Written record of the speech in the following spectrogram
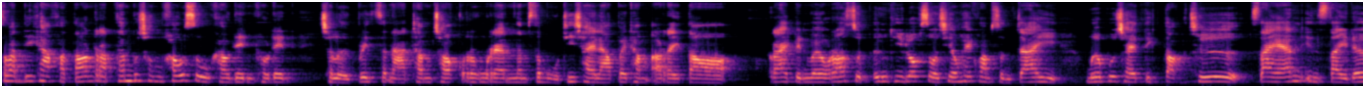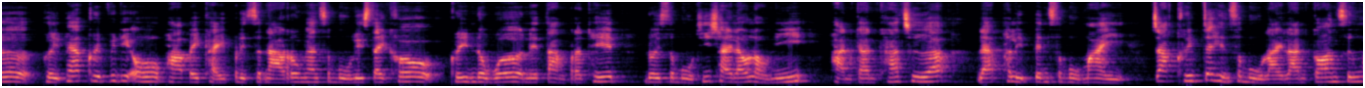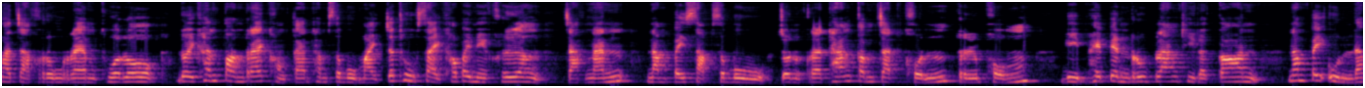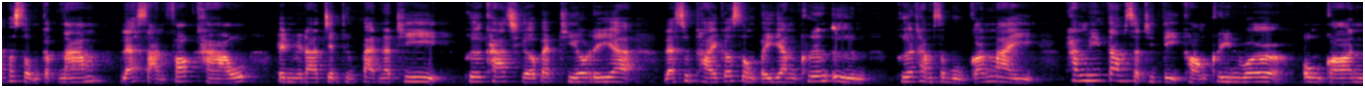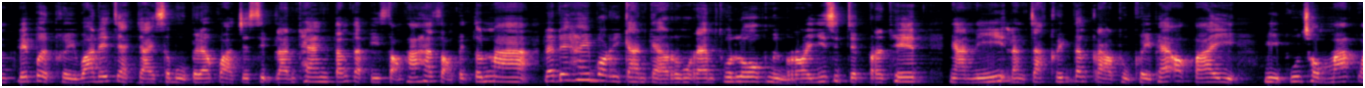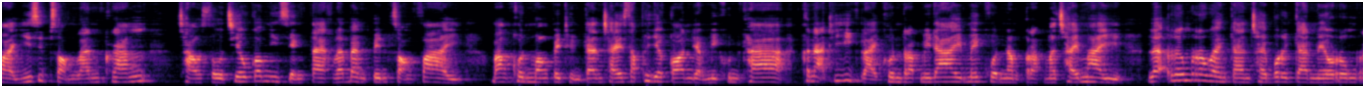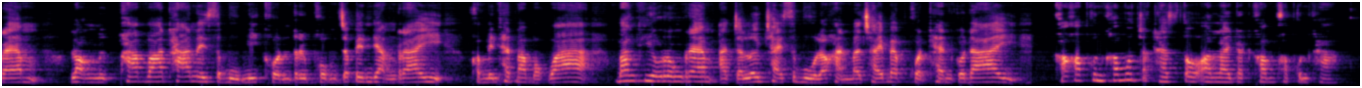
สวัสดีค่ะ ขอต้อนรับท่านผู้ชมเข้าสู่ข่าวเด่นข่าวเด็ด เฉลยปริศนาทำช็อกโรงแรมนำสบู่ที่ใช้แล้วไปทำอะไรต่อ กลายเป็นไวรัลสุดอึ้งที่โลกโซเชียลให้ความสนใจ เมื่อผู้ใช้ TikTok ชื่อ Science Insider เผยแพร่คลิปวิดีโอพาไปไขปริศนาโรงงานสบู่รีไซเคิล Clean the World ในต่างประเทศ โดยสบู่ที่ใช้แล้วเหล่านี้ ผ่านการฆ่าเชื้อ และผลิตเป็นสบู่ใหม่ จากคลิปจะเห็นสบู่หลายล้านก้อน ซึ่งมาจากโรงแรมทั่วโลก โดยขั้นตอนแรกของการทำสบู่ใหม่จะถูกใส่เข้าไปในเครื่อง จากนั้นนำไปสับสบู่ จนกระทั่งกำจัดขนหรือผม บีบให้เป็นรูปร่างทีละก้อนนำไปอุ่นและผสมกับน้ำและสารฟอกขาว เป็นเวลา 7-8 นาที เพื่อฆ่าเชื้อแบคทีเรีย และสุดท้ายก็ส่งไปยังเครื่องอื่น เพื่อทำสบู่ก้อนใหม่ ทั้งนี้ตามสถิติของ Clean World องค์กรได้เปิดเผยว่าได้แจกจ่ายสบู่ไปแล้วกว่า 70 ล้านแท่งตั้งแต่ปี 2552 เป็นต้นมา และได้ให้บริการแก่โรงแรมทั่วโลก 127 ประเทศ งานนี้หลังจากคลิปดังกล่าวถูกเผยแพร่ออกไป มีผู้ชมมากกว่า 22 ล้านครั้ง ชาวโซเชียลก็มีเสียงแตกและแบ่งเป็น2ฝ่าย บางคนมองไปถึงการใช้ทรัพยากรอย่างมีคุณค่า ขณะที่อีกหลายคนรับไม่ได้ ไม่ควรนำกลับมาใช้ใหม่ และเริ่มระแวงการใช้บริการในโรงแรมลองนึกภาพว่าถ้าในสบู่มีขนหรือผมจะเป็นอย่างไร คอมเมนต์ถัดมาบอกว่า บางทีโรงแรมอาจจะเลิกใช้สบู่แล้วหันมาใช้แบบขวดแทนก็ได้ ขอขอบคุณข้อมูลจาก t a s t o o n l i n e c o m ขอบคุณค่ะ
